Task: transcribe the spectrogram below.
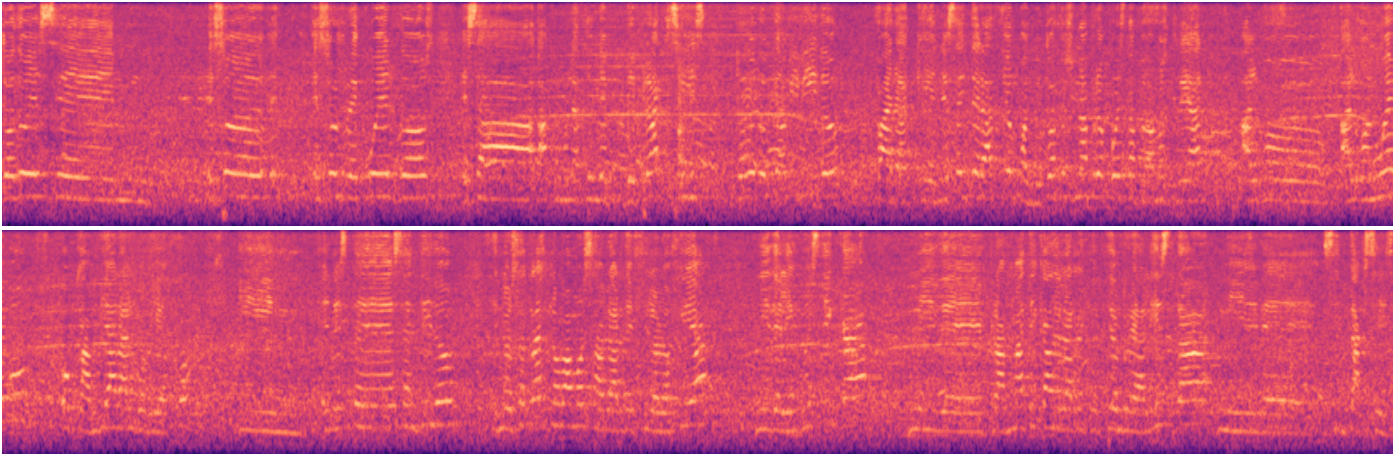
todo ese esos recuerdos, esa acumulación de, praxis, todo lo que ha vivido para que en esa interacción, cuando tú haces una propuesta, podamos crear algo, algo nuevo o cambiar algo viejo. Y en este sentido, nosotras no vamos a hablar de filología, ni de lingüística, ni de pragmática de la recepción realista, ni de sintaxis.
